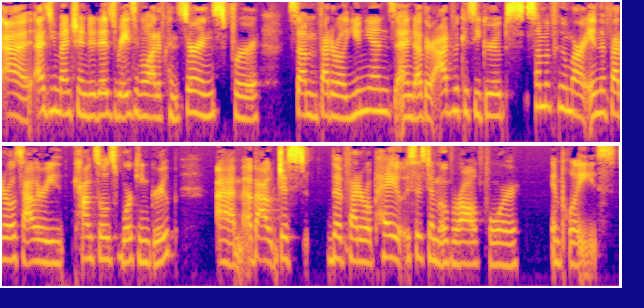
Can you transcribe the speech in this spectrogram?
uh, as you mentioned, it is raising a lot of concerns for some federal unions and other advocacy groups, some of whom are in the Federal Salary Council's working group, um, about just the federal pay system overall for employees.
